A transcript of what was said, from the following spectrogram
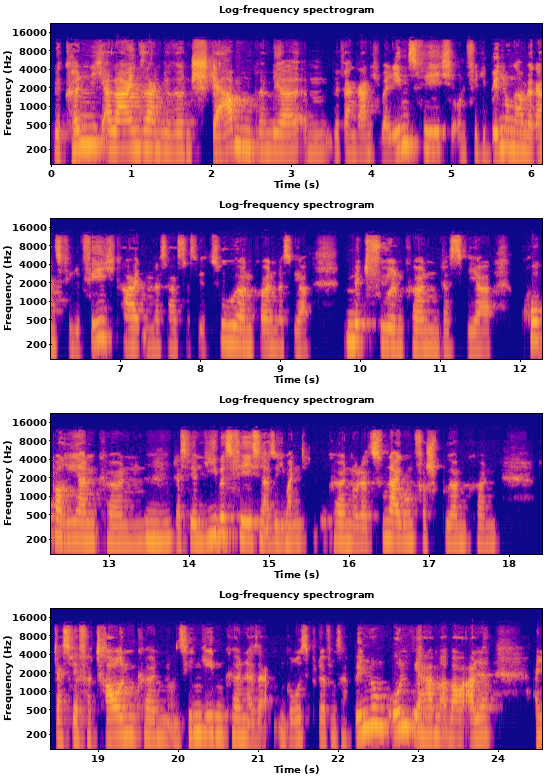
wir können nicht allein sein, wir würden sterben, wenn wir, ähm, wir wären gar nicht überlebensfähig. Und für die Bindung haben wir ganz viele Fähigkeiten. Das heißt, dass wir zuhören können, dass wir mitfühlen können, dass wir kooperieren können, mhm. dass wir liebesfähig sind, also jemanden lieben können oder Zuneigung verspüren können dass wir vertrauen können, uns hingeben können, also ein großes Bedürfnis nach Bindung. Und wir haben aber auch alle ein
